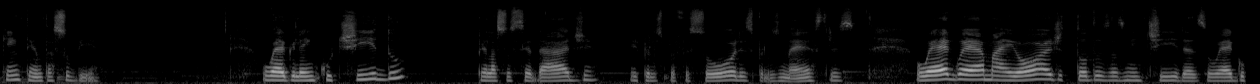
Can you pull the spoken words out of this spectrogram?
quem tenta subir. O ego é incutido pela sociedade e pelos professores, pelos mestres. O ego é a maior de todas as mentiras. O ego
